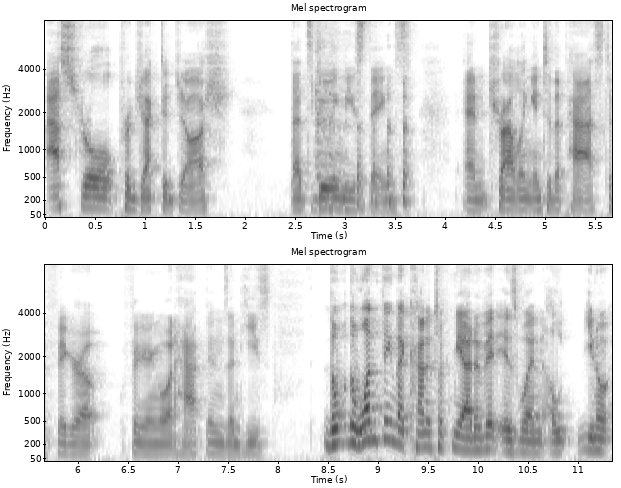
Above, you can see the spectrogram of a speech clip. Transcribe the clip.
astral projected Josh that's doing these things and traveling into the past to figure out figuring what happens and he's the the one thing that kind of took me out of it is when uh, you know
